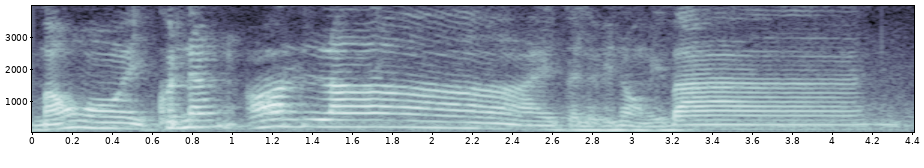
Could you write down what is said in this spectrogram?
เมาส์มอยคนนั่งออนไลน์ ไปเลยพี่น้องบ๊ายบาย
